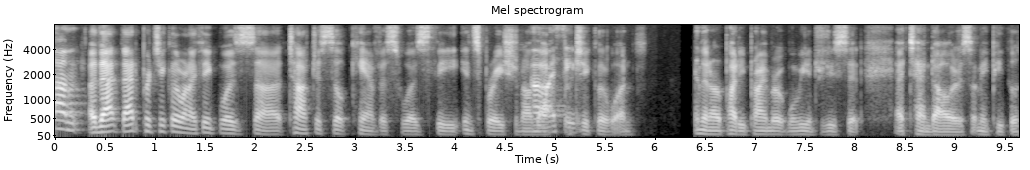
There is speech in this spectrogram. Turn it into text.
Um, uh, that that particular one, I think, was uh, Tatcha Silk Canvas was the inspiration on oh, that particular one. And then our putty primer, when we introduce it at ten dollars, I mean, people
